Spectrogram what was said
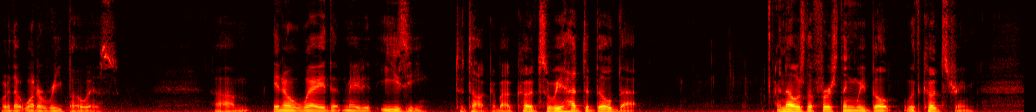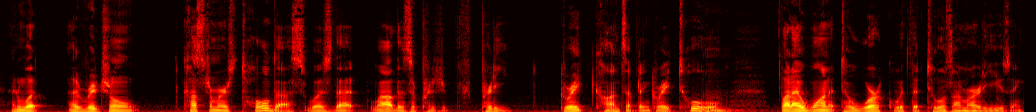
or that what a repo is um, in a way that made it easy to talk about code. So we had to build that. And that was the first thing we built with CodeStream. And what original customers told us was that, wow, this is a pretty, pretty great concept and great tool, mm. but I want it to work with the tools I'm already using.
